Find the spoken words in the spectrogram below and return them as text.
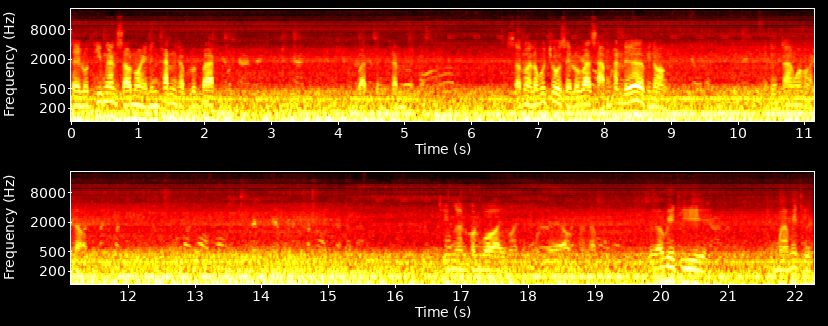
ใส่รถทีมงานสาวหน่อยหนึ่งคันครับ รถบัส บัสหนึ่งคันสาวหน่อยแล้วผู้โชว์ใส่รถบัสสามคันเด้อพี่น้องเดินทางมาหอดแล้วทีมงานคอนวอยมาถึงหมดแล้วนะครับเหลือเวทียังมาไม่ถึง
